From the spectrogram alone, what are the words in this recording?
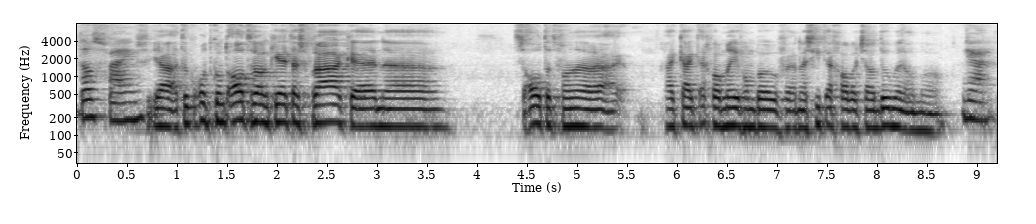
Dat is fijn. Dus ja, het, het komt altijd wel een keer ter sprake en eh, het is altijd van, eh, hij kijkt echt wel mee van boven en hij ziet echt wel wat je aan het doen bent allemaal. Ja,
